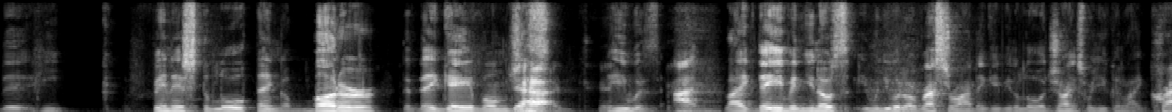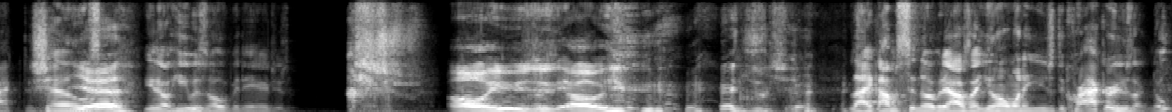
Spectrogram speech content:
the, he finished the little thing of butter that they gave him. Just God. He was I, like they even you know when you go to a restaurant they give you the little joints where you can like crack the shells. Yeah. You know he was over there just. Oh, he was just oh. just- Like I'm sitting over there, I was like, "You don't want to use the cracker?" He was like, "Nope."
